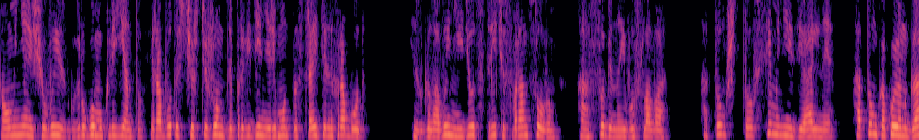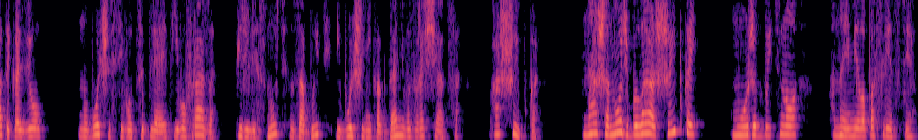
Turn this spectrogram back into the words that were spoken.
а у меня еще выезд к другому клиенту и работа с чертежом для проведения ремонтно-строительных работ. Из головы не идет встреча с Воронцовым, а особенно его слова. О том, что все мы не идеальные, о том, какой он гад и козел. Но больше всего цепляет его фраза «перелеснуть, забыть и больше никогда не возвращаться». Ошибка. Наша ночь была ошибкой? Может быть, но... Она имела последствия.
